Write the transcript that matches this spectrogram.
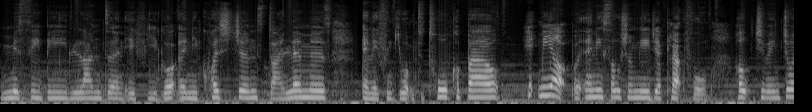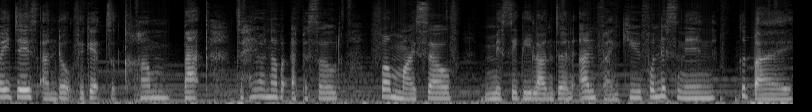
Missy B London. If you got any questions, dilemmas, anything you want me to talk about, hit me up on any social media platform. Hope you enjoyed this and don't forget to come back to hear another episode from myself, Missy B London, and thank you for listening. Goodbye.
